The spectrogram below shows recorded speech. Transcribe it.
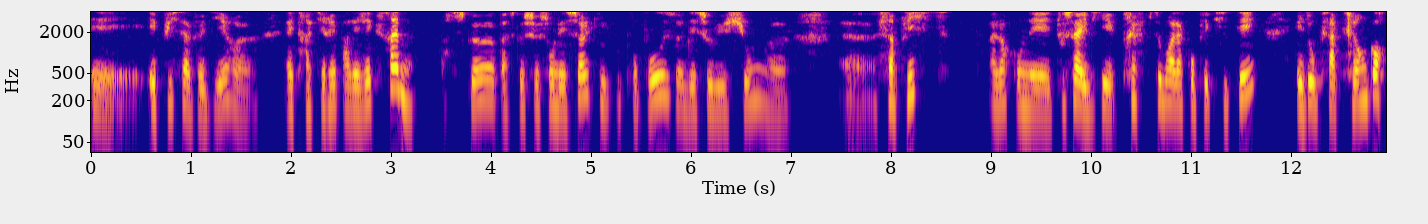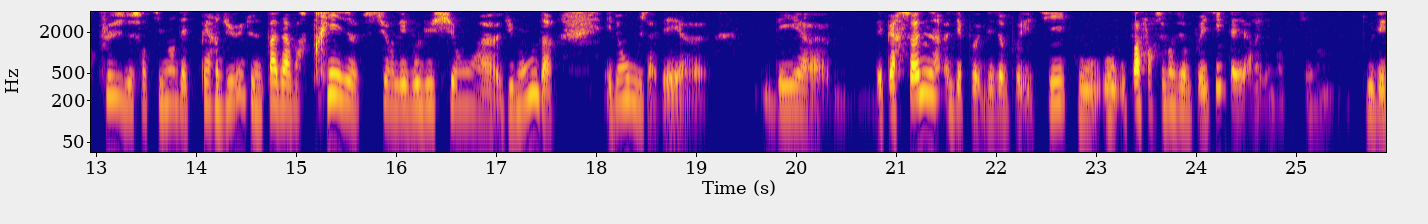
et, et puis ça veut dire euh, être attiré par les extrêmes parce que parce que ce sont les seuls qui vous proposent des solutions euh, euh, simplistes alors qu'on est tout ça est lié très fortement à la complexité et donc ça crée encore plus de sentiment d'être perdu, de ne pas avoir prise sur l'évolution euh, du monde. Et donc vous avez euh, des euh, des personnes, des, des hommes politiques ou, ou, pas forcément des hommes politiques d'ailleurs, ou des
